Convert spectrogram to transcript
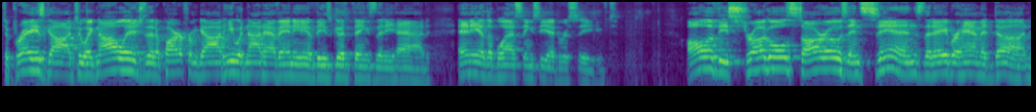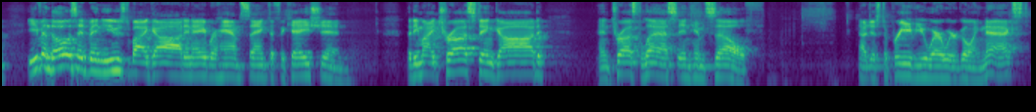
to praise God, to acknowledge that apart from God, he would not have any of these good things that he had, any of the blessings he had received. All of these struggles, sorrows, and sins that Abraham had done even those had been used by God in Abraham's sanctification, that he might trust in God and trust less in himself. Now, just to preview where we're going next,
